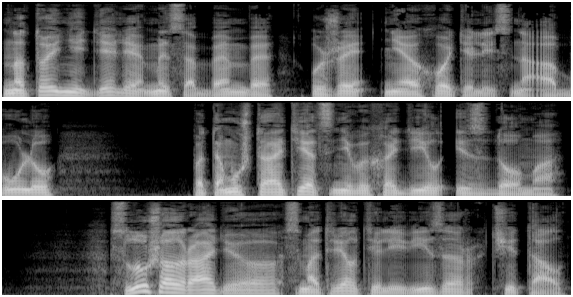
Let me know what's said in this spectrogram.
На той неделе мы с Абембе уже не охотились на Абулю, потому что отец не выходил из дома. Слушал радио, смотрел телевизор, читал.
